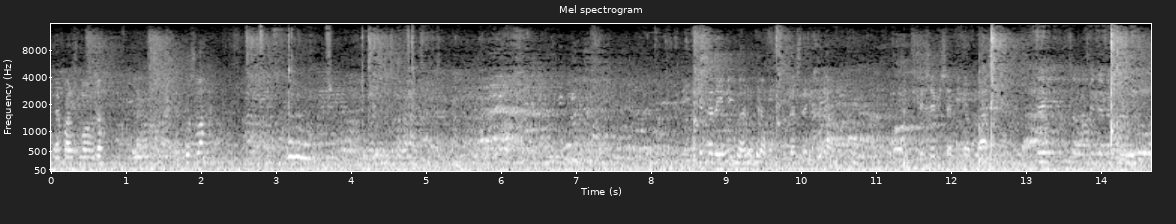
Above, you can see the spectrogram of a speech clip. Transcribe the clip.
Nepal semua udah. Fokus lah. Tiket hari ini baru berapa? 11 ribu lah. Biasanya bisa 13 eh, sama 360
